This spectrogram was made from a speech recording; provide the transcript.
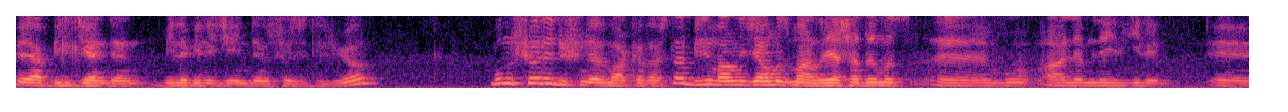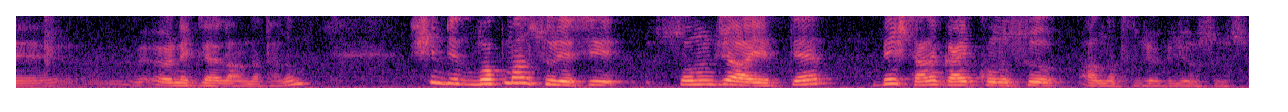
Veya bileceğinden, bilebileceğinden söz ediliyor. Bunu şöyle düşünelim arkadaşlar. Bizim anlayacağımız manada yaşadığımız e, bu alemle ilgili e, örneklerle anlatalım. Şimdi Lokman suresi sonuncu ayette beş tane gayb konusu anlatılıyor biliyorsunuz.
